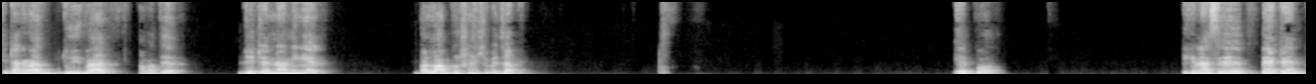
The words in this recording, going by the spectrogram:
টাকাটা দুইবার আমাদের রিটেন আর্নিং এর বা লাভ লোকসান হিসেবে যাবে। এরপর এখানে আছে প্যাটেন্ট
